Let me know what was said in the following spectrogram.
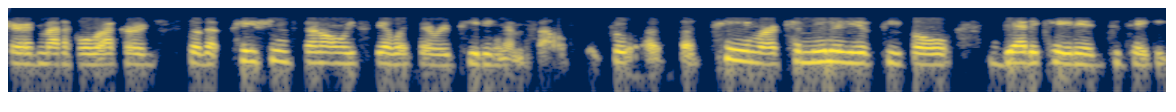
shared medical records so that patients don't always feel like they're repeating themselves. So a, a team or a community of people dedicated to taking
